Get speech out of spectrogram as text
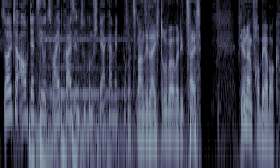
sollte auch der CO2-Preis in Zukunft stärker mit Jetzt waren Sie leicht drüber über die Zeit. Vielen Dank, Frau Baerbock.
